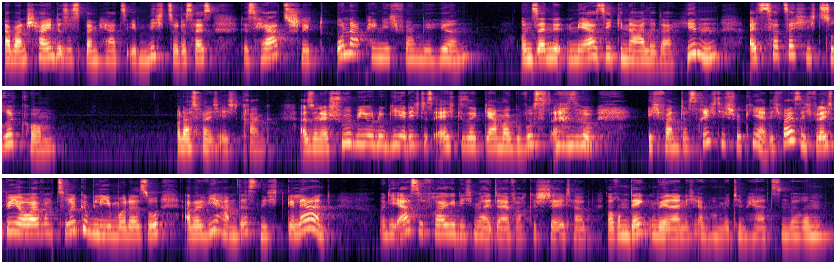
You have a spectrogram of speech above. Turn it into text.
Aber anscheinend ist es beim Herz eben nicht so. Das heißt, das Herz schlägt unabhängig vom Gehirn und sendet mehr Signale dahin, als tatsächlich zurückkommen. Und das fand ich echt krank. Also in der Schulbiologie hätte ich das ehrlich gesagt gerne mal gewusst. Also ich fand das richtig schockierend. Ich weiß nicht, vielleicht bin ich auch einfach zurückgeblieben oder so, aber wir haben das nicht gelernt. Und die erste Frage, die ich mir halt da einfach gestellt habe, warum denken wir da nicht einfach mit dem Herzen? Warum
